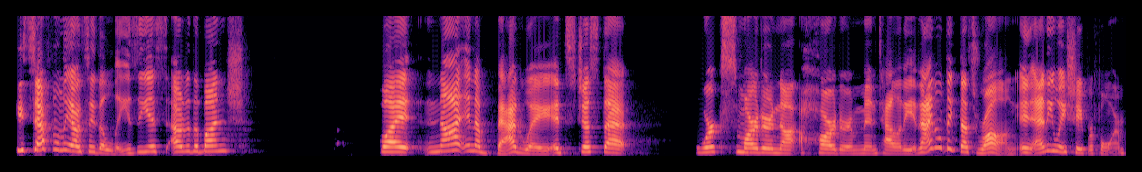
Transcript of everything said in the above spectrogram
He's definitely, I would say, the laziest out of the bunch. But not in a bad way. It's just that work smarter, not harder mentality. And I don't think that's wrong in any way, shape, or form.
